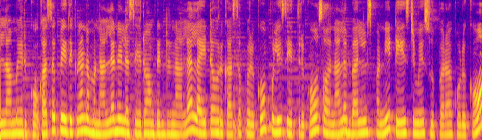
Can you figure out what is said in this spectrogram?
எல்லாமே இருக்கும். கசப்பு எதுக்குன்னா நம்ம நல்லெண்ணெயில் செய்கிறோம் அப்படின்றனால லைட்டாக ஒரு கசப்பு இருக்கும் புளி சேர்த்துருக்கோம். ஸோ அதனால் பேலன்ஸ் பண்ணி டேஸ்ட்டுமே சூப்பராக கொடுக்கும்.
